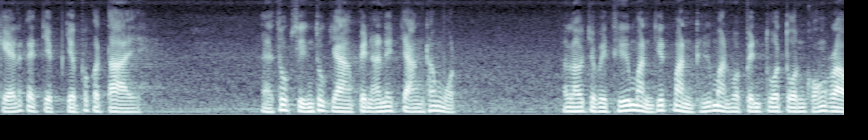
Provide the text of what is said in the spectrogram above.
แก่แล้วก็เจ็บเจ็บแล้วก็ตาย ทุกสิ่งทุกอย่างเป็นอนิจจังทั้งหมด เราจะไปถือมั่นยึดมั่นถือมั่นว่าเป็นตัวตนของเรา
